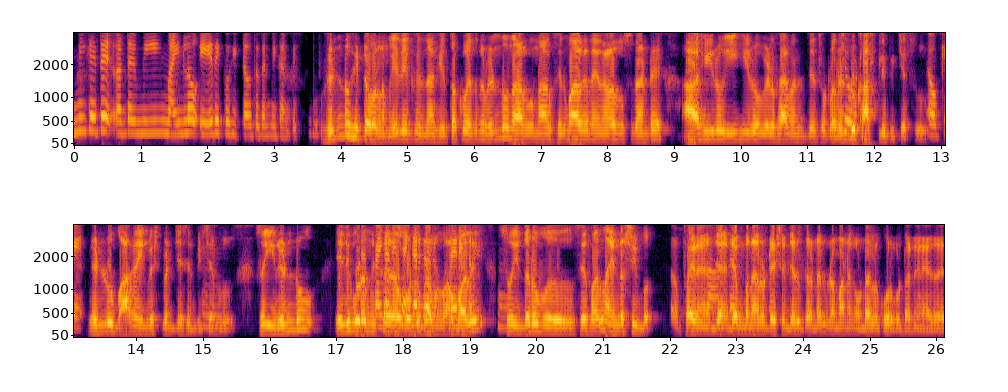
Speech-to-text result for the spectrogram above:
మీకైతే అంటే మీ మైండ్లో ఏది ఎక్కువ హిట్ అవుతుంది అని మీకు అనిపిస్తుంది రెండు హిట్ అవ్వాలి ఏది ఎక్కువ నాకు ఇది తక్కువ. ఎందుకంటే రెండు నాకు నాకు సినిమాగా నేను ఎలా చూస్తున్నా అంటే ఆ హీరో ఈ హీరో వీళ్ళ ఫ్యామిలీ చోట్ల రెండు కాస్ట్లీ పిక్చర్స్. రెండు బాగా ఇన్వెస్ట్మెంట్ చేసిన పిక్చర్లు. సో ఈ రెండు ఇది కూడా మిస్ అవ్వకూడదు అవ్వాలి. సో ఇద్దరు సేఫ్ అవ్వాలి. నా ఇండస్ట్రీ పైన జ- బాగుండాలి. జంబన రొటేషన్ జరుగుతూ ఉండాలి. బ్రహ్మాండంగా ఉండాలని కోరుకుంటాను నేను. As a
